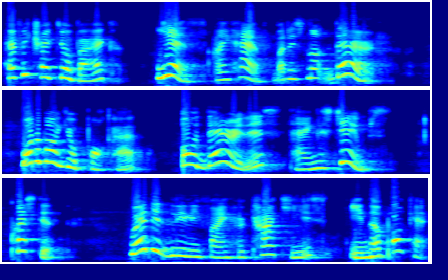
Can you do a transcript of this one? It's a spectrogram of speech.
Have you checked your bag? Yes, I have, but it's not there. What about your pocket? Oh, there it is. Thanks, James. Question. Where did Lily find her car keys? In her pocket.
